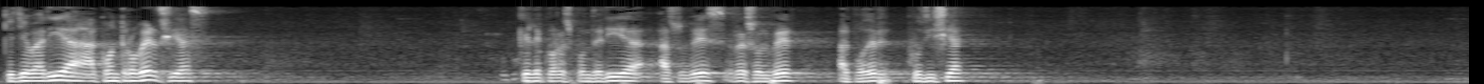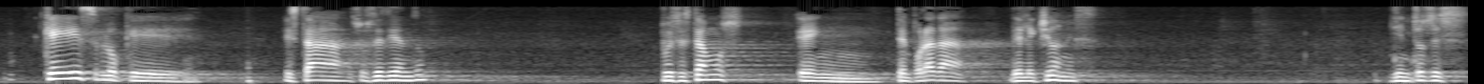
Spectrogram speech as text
que llevaría a controversias que le correspondería a su vez resolver al Poder Judicial. ¿Qué es lo que está sucediendo? Pues estamos en temporada de elecciones y entonces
